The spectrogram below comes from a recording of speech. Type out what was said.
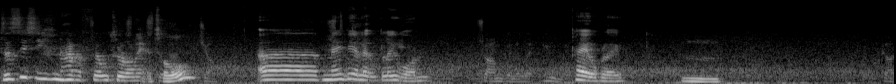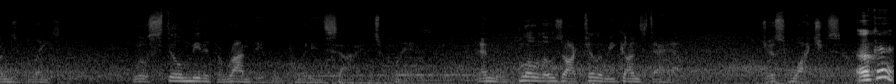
does this even have a filter on it at all? Uh, maybe a little blue one. So I'm gonna let you make Pale blue. Hmm. guns blazing. We'll still meet at the rendezvous point inside as planned. Then we'll blow those artillery guns to hell. Just watch yourself. Okay.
